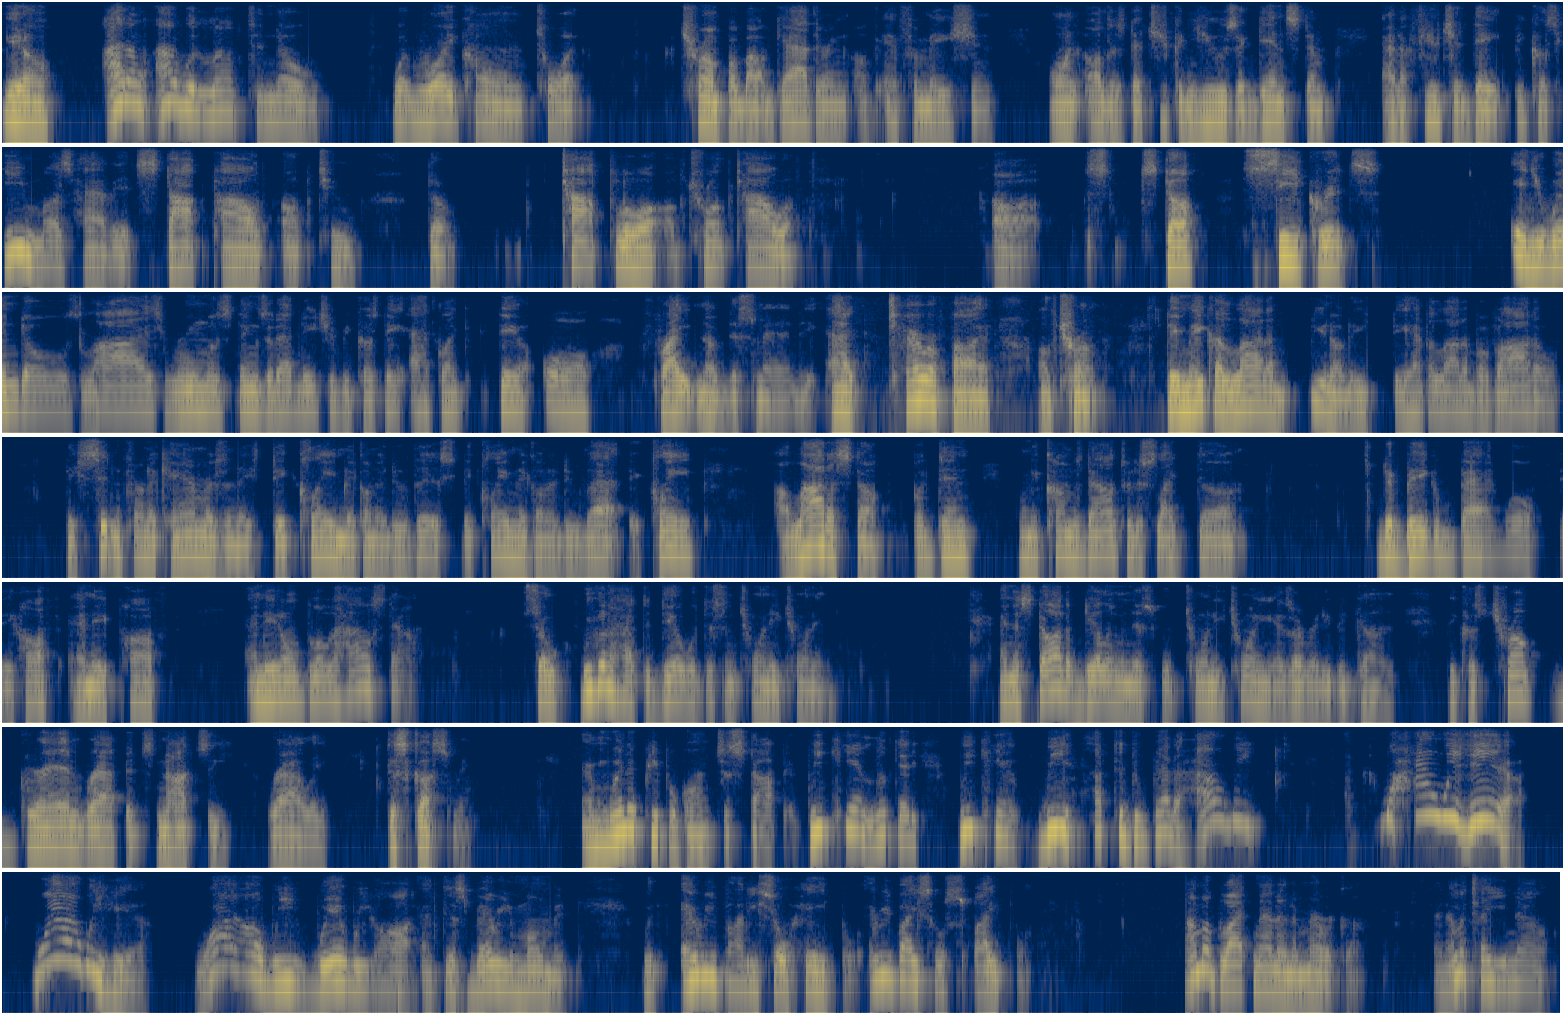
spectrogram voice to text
You know, I don't. I would love to know what Roy Cohn taught Trump about gathering of information on others that you can use against them at a future date because he must have it stockpiled up to the top floor of Trump Tower. Uh, stuff, secrets, innuendos, lies, rumors, things of that nature because they act like they're all frightened of this man. They act terrified of Trump. They make a lot of, you know, they, they have a lot of bravado. They sit in front of cameras and they, they claim they're going to do this. They claim they're going to do that. They claim a lot of stuff. But then when it comes down to this, like the, the big bad wolf, they huff and they puff and they don't blow the house down. So we're going to have to deal with this in 2020. And the start of dealing with this with 2020 has already begun because Trump Grand Rapids Nazi rally disgusts me. And when are people going to stop it? We can't look at it. We can't. We have to do better. How are we? How are we here? Why are we here? Why are we where we are at this very moment with everybody so hateful, everybody so spiteful? I'm a black man in America, and I'm gonna tell you now,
